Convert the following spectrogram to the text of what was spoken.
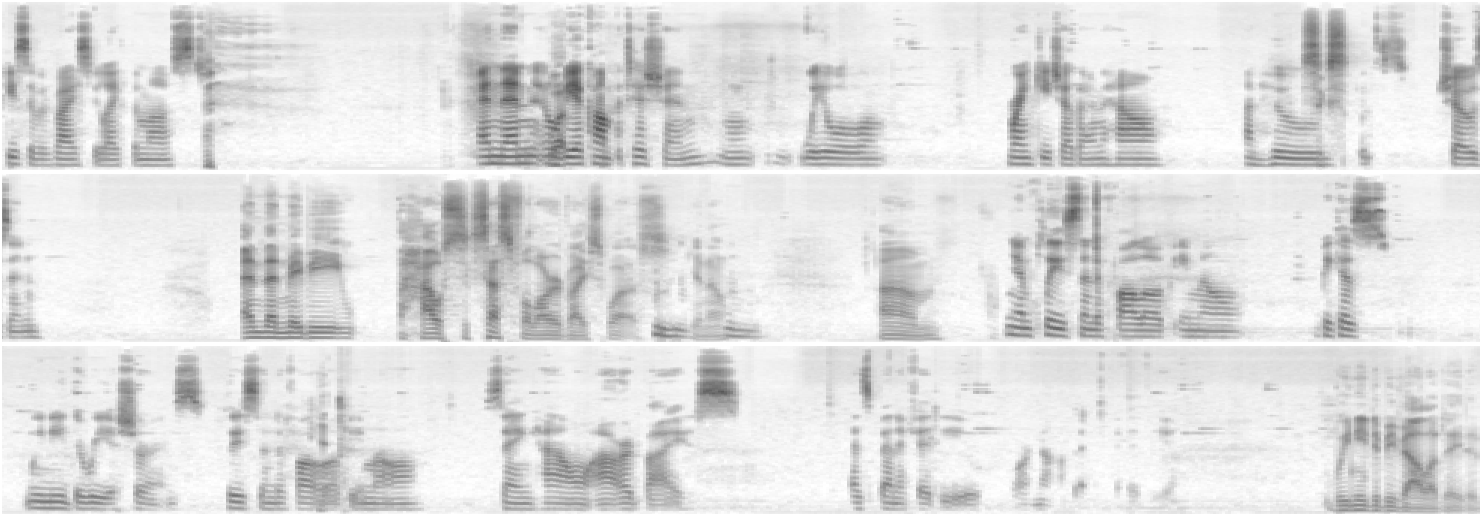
piece of advice you like the most. and then it'll What- be a competition. Mm, We will rank each other on how, on who Six- chosen. and then maybe how successful our advice was. Mhm, You know, mhm. um, And please send a follow up email because we need the reassurance. Please send a follow up email saying how our advice has benefited you or not benefited you. we need to be validated.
